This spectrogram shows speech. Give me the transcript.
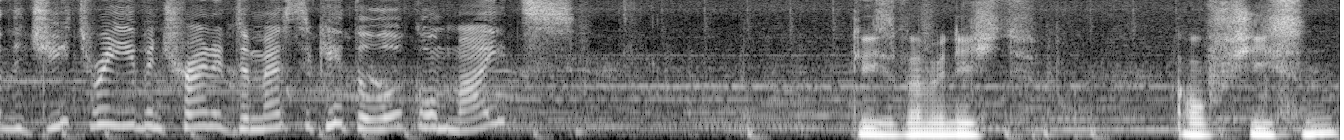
Are the G3 even trying to domesticate the local mites? Diese werden wir nicht aufschießen.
